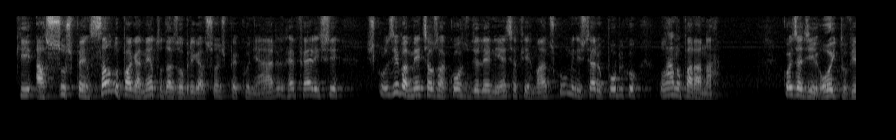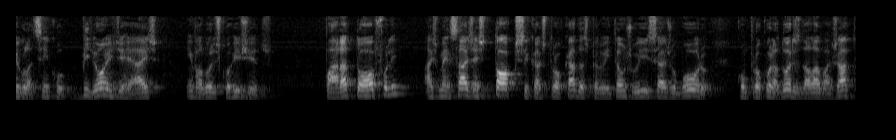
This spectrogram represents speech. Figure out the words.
que a suspensão do pagamento das obrigações pecuniárias refere-se exclusivamente aos acordos de leniência firmados com o Ministério Público lá no Paraná. Coisa de 8,5 bilhões de reais em valores corrigidos. Para Toffoli, as mensagens tóxicas trocadas pelo então juiz Sérgio Moro com procuradores da Lava Jato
